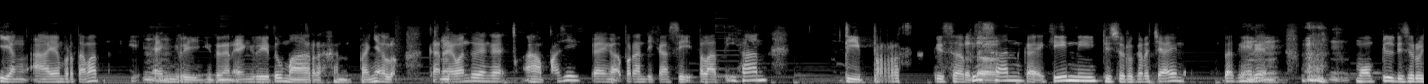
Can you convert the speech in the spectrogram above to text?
yang A yang pertama hmm. angry gitu kan angry itu marah kan banyak loh karyawan tuh yang kayak apa sih kayak nggak pernah dikasih pelatihan diperes bisa-bisan kayak gini disuruh kerjain sebagainya kayak hmm. mobil disuruh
